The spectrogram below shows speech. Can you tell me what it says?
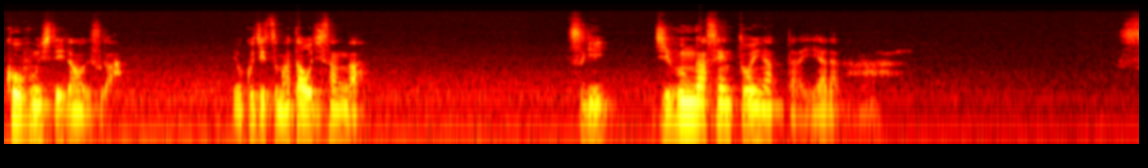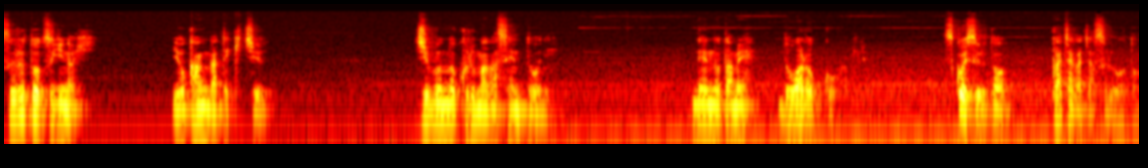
興奮していたのですが、翌日またおじさんが、次、自分が先頭になったら嫌だな。すると次の日、予感が的中。自分の車が先頭に。念のため、ドアロックをかける。少しすると、ガチャガチャする音。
